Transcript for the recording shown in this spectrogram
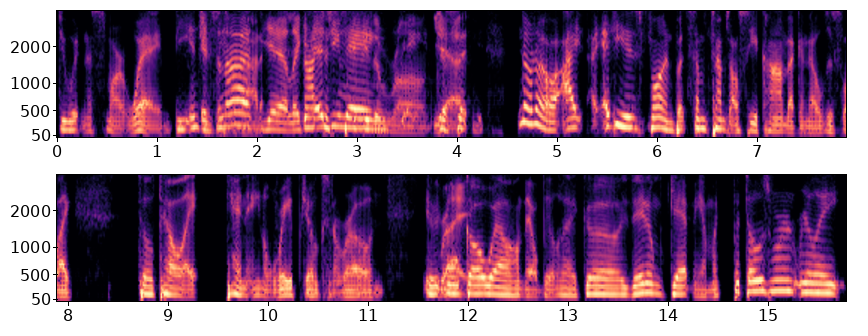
do it in a smart way. Be interesting. It's not it. yeah, like not edgy saying, the wrong. Just yeah. Say, no, no, I edgy is fun, but sometimes I'll see a comic and they'll just like they'll tell a 10 anal rape jokes in a row and it right. won't go well and they'll be like oh they don't get me i'm like but those weren't really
